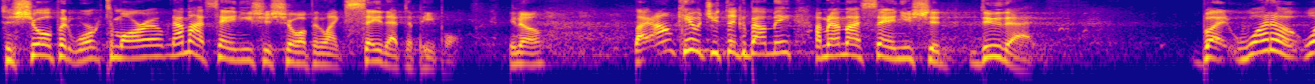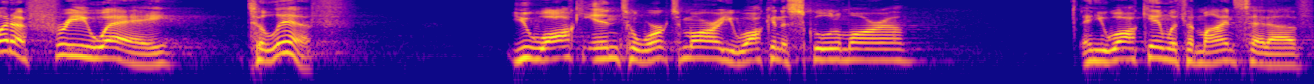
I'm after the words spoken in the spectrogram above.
To show up at work tomorrow, now I'm not saying you should show up and like say that to people, you know? like, I don't care what you think about me. I mean, I'm not saying you should do that. But what a, what a free way to live. You walk into work tomorrow, you walk into school tomorrow, and you walk in with a mindset of,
